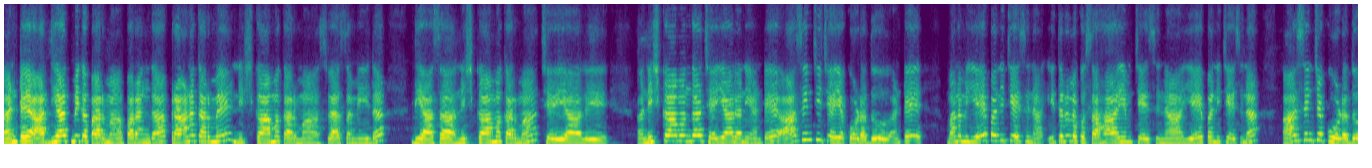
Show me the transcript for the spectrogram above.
అంటే ఆధ్యాత్మిక పరమ పరంగా ప్రాణకర్మే నిష్కామ కర్మ శ్వాస మీద ధ్యాస నిష్కామ కర్మ చేయాలి. నిష్కామంగా చేయాలని అంటే ఆశించి చేయకూడదు. అంటే మనం ఏ పని చేసినా ఇతరులకు సహాయం చేసినా ఏ పని చేసినా ఆశించకూడదు.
